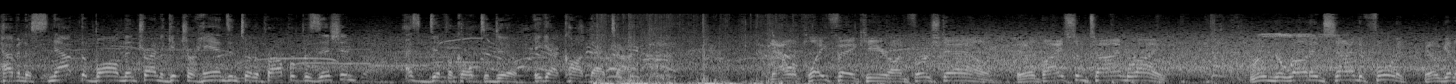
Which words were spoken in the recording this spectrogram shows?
Having to snap the ball and then trying to get your hands into the proper position, that's difficult to do. He got caught that time. Now a play fake here on first down. He'll buy some time right. Room to run inside the 40. He'll get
